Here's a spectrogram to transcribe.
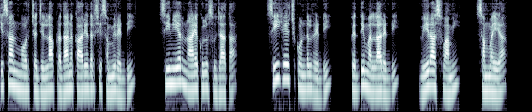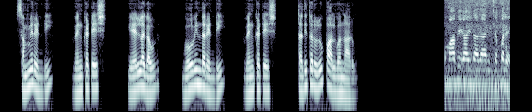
కిసాన్ మోర్చా జిల్లా ప్రధాన కార్యదర్శి సమ్మిరెడ్డి సీనియర్ నాయకులు సుజాత సిహెచ్ కొండల్ రెడ్డి పెద్ది మల్లారెడ్డి వీరాస్వామి సమ్మయ్య సమ్మిరెడ్డి వెంకటేష్ ఏళ్ళగౌడ్ గోవిందరెడ్డి వెంకటేష్ తదితరులు పాల్గొన్నారు. మాఫీ కాగితాదా అని చెప్పలే.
